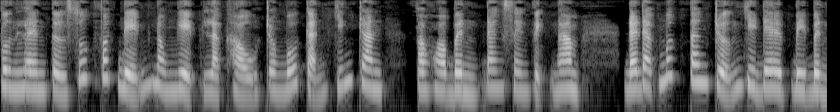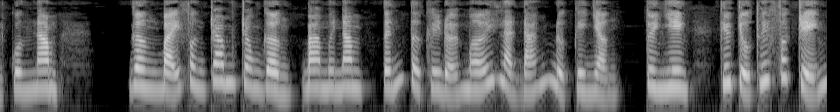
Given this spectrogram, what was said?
vươn lên từ xuất phát điểm nông nghiệp lạc hậu trong bối cảnh chiến tranh và hòa bình đang xen Việt Nam, đã đạt mức tăng trưởng GDP bình quân năm gần 7% trong gần 30 năm tính từ khi đổi mới là đáng được ghi nhận. Tuy nhiên, thiếu chủ thuyết phát triển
